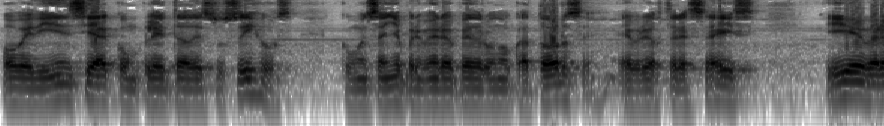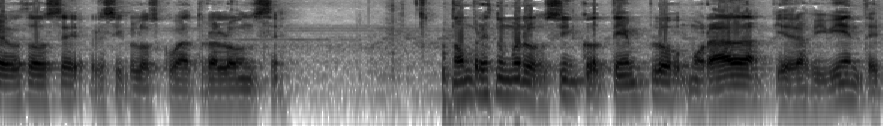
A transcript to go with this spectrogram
obediencia completa de sus hijos como enseña 1 Pedro 1.14, Hebreos 3.6 y Hebreos 12, versículos 4 al 11. Nombres número 5, templo, morada, piedras vivientes.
